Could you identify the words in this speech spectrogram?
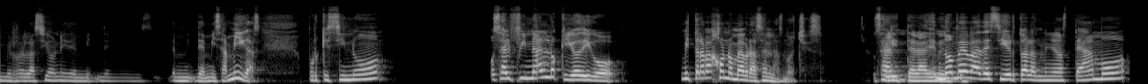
mi relación y de, mis, de, mis amigas. Porque si no, o sea, al final lo que yo digo, mi trabajo no me abraza en las noches. O sea, Literalmente. no me va a decir todas las mañanas te amo.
